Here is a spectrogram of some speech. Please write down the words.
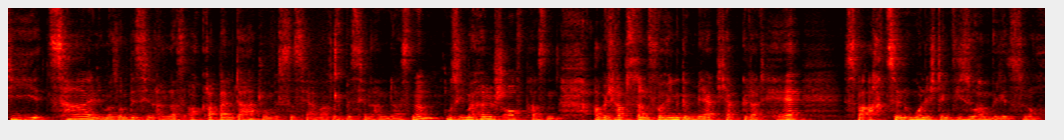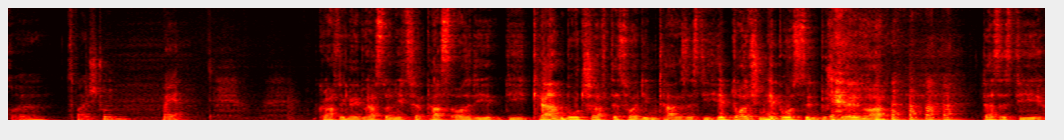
die Zahlen immer so ein bisschen anders. Auch gerade beim Datum ist das ja immer so ein bisschen anders. Ne? Muss ich immer höllisch aufpassen. Aber ich habe es dann vorhin gemerkt. Ich habe gedacht, hä, es war 18 Uhr und ich denke, wieso haben wir jetzt noch äh, zwei Stunden? Naja, Crafting Lady, du hast doch nichts verpasst, außer die, die Kernbotschaft des heutigen Tages ist, die Hip deutschen Hippos sind bestellbar. das ist die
